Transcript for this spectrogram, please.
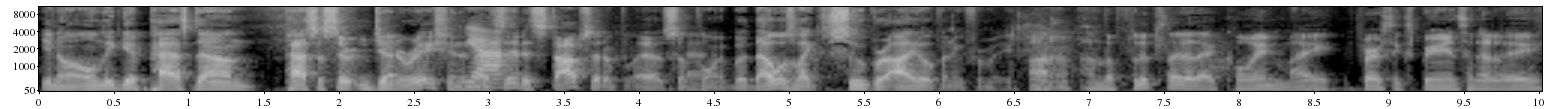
you know, only get passed down past a certain generation, and Yeah. that's it. It stops at a, at some point. But that was like super eye opening for me. you On, know? on the flip side of that coin, my first experience in LA,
